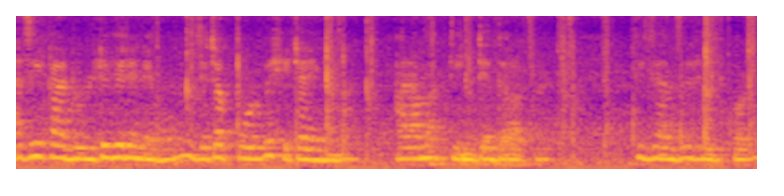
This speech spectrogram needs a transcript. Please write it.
আজকে কার্ড উল্টে বেড়ে নেব, যেটা পড়বে সেটাই নেব। আর আমার তিনটে দরকার। প্লিজ অ্যান্সার হেল্প করো।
